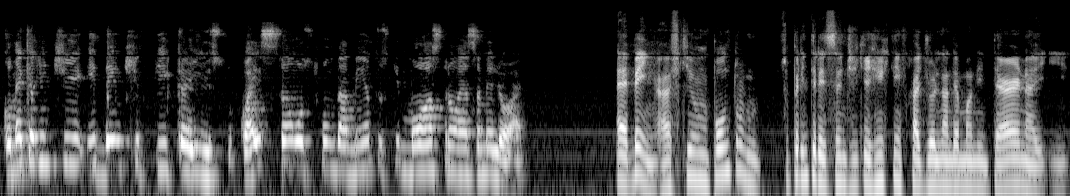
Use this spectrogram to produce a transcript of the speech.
Como é que a gente identifica isso? Quais são os fundamentos que mostram essa melhora? É, bem, acho que um ponto super interessante que a gente tem que ficar de olho na demanda interna e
